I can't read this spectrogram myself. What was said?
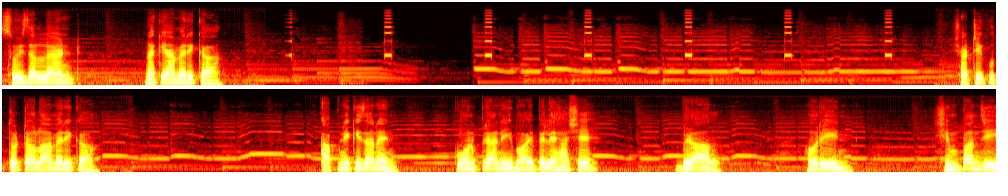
সুইজারল্যান্ড নাকি আমেরিকা? সঠিক উত্তরটা হলো আমেরিকা। আপনি কি জানেন কোন প্রাণী ভয় পেলে হাসে? বিড়াল, হরিণ শিম্পাঞ্জি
